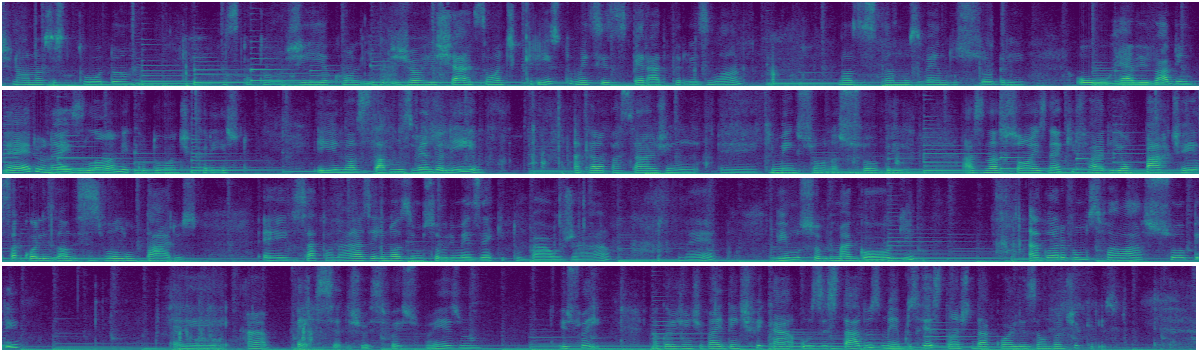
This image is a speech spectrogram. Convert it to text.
continuar o nosso estudo de escatologia com o livro de John Richardson, Anticristo, Messias esperado pelo Islã. Nós estamos vendo sobre o reavivado império né, islâmico do Anticristo e nós estávamos vendo ali aquela passagem é, que menciona sobre as nações né, que fariam parte aí, essa colisão desses voluntários é, de Satanás. Aí nós vimos sobre Meseque e Tubal já, né? Vimos sobre Magog. Agora vamos falar sobre é, a Pérsia. Deixa eu ver se foi isso mesmo. Isso aí. Agora a gente vai identificar os estados-membros restantes da coalizão do anticristo.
